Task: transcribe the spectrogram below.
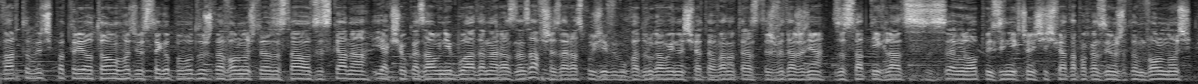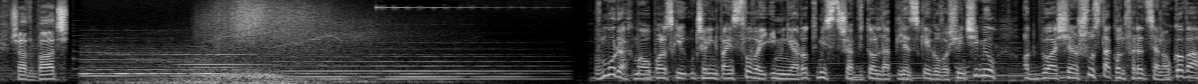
Warto być patriotą, choćby z tego powodu, że ta wolność, która została odzyskana, jak się okazało, nie była dana raz na zawsze. Zaraz później wybuchła II wojna światowa, no teraz też wydarzenia z ostatnich lat z Europy, z innych części świata pokazują, że tą wolność trzeba dbać. W murach Małopolskiej Uczelni Państwowej imienia Rotmistrza Witolda Pileckiego w Oświęcimiu odbyła się szósta konferencja naukowa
